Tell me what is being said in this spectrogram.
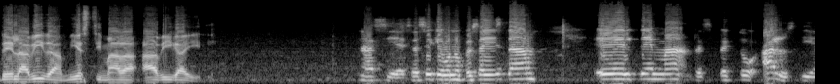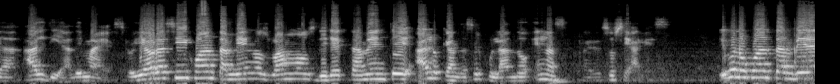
de la vida, mi estimada Abigail. Así es, así que bueno, pues ahí está el tema respecto a los días, al día de maestro. Y ahora sí, Juan, también nos vamos directamente a lo que anda circulando en las redes sociales. Y bueno, Juan, también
